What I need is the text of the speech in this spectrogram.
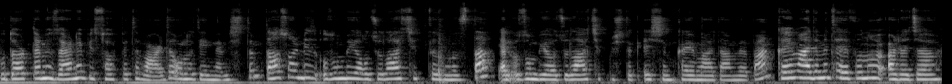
bu dörtlem üzerine bir sohbeti vardı. Onu dinlemiştim. Daha sonra biz uzun bir yolculuğa çıktığımızda yani uzun bir yolculuğa çıkmıştık eşim, kayınvalidem ve ben. Kayınvalidemin telefonu araca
